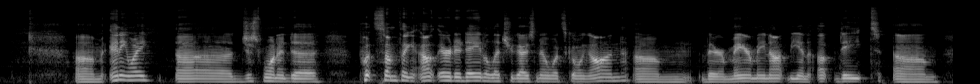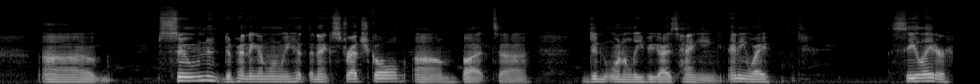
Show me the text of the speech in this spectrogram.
Um, anyway, uh, just wanted to put something out there today to let you guys know what's going on. Um, there may or may not be an update um, uh, soon, depending on when we hit the next stretch goal, um, but uh, didn't want to leave you guys hanging. Anyway, see you later.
